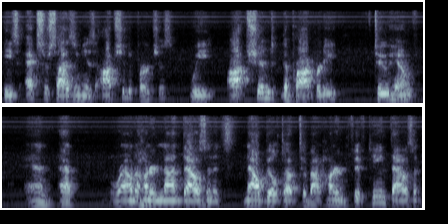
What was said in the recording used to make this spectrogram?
He's exercising his option to purchase. We optioned the property to him and at around 109,000. It's now built up to about 115,000.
